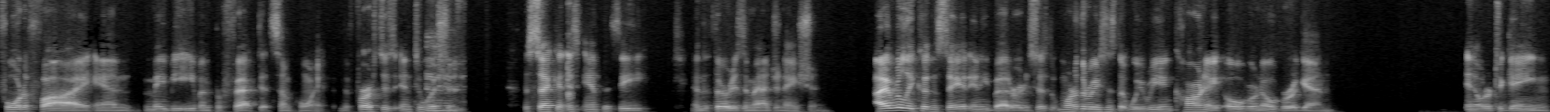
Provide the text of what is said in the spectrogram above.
fortify and maybe even perfect at some point. The first is intuition, mm-hmm. the second is empathy, and the third is imagination. I really couldn't say it any better. And he says that one of the reasons that we reincarnate over and over again in order to gain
